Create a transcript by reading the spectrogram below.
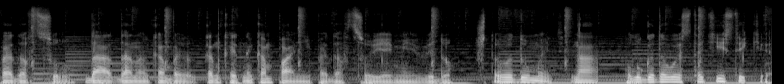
продавцу, да, данной комп- конкретной компании продавцу я имею в виду. Что вы думаете? На полугодовой статистике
